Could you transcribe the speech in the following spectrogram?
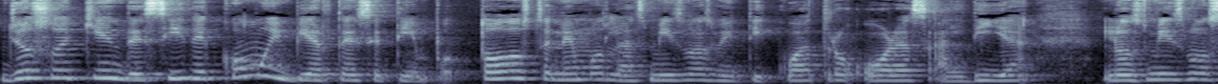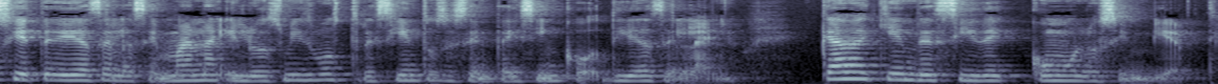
Yo soy quien decide cómo invierte ese tiempo. Todos tenemos las mismas 24 horas al día, los mismos 7 días de la semana y los mismos 365 días del año. Cada quien decide cómo los invierte.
